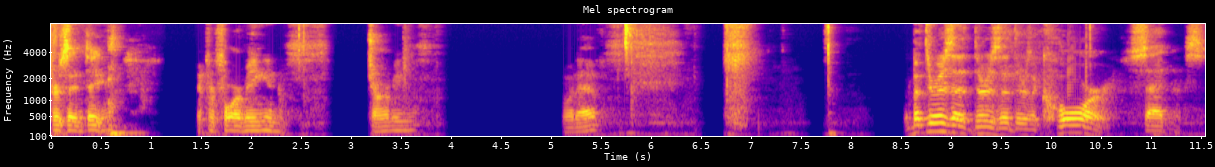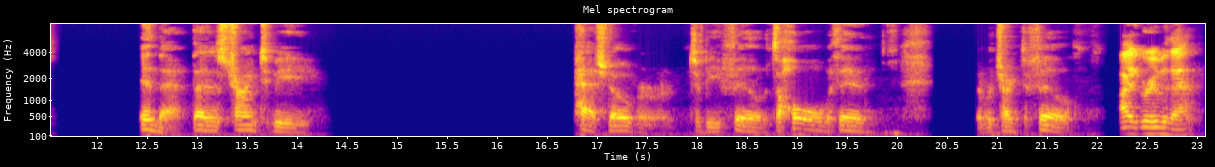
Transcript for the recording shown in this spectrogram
presenting and performing and charming, whatever. But there is a there is a there's a core sadness in that that is trying to be patched over, to be filled. It's a hole within that we're trying to fill. I agree with that.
